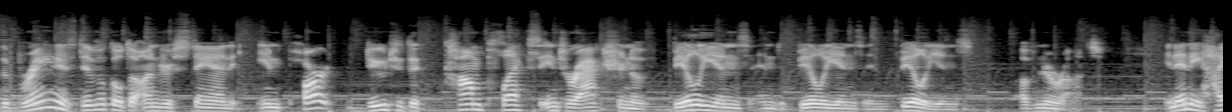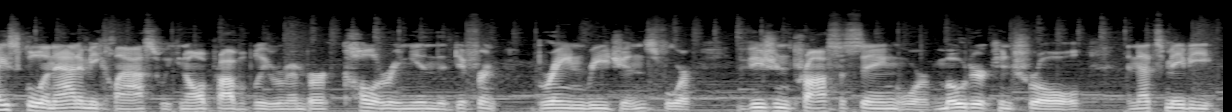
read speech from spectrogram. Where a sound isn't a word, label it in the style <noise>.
The brain is difficult to understand in part due to the complex interaction of billions and billions and billions of neurons. In any high school anatomy class, we can all probably remember coloring in the different brain regions for vision processing or motor control, and that's maybe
